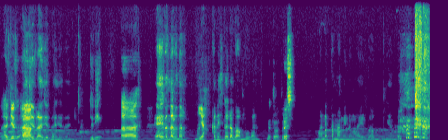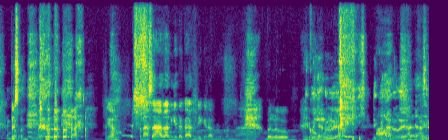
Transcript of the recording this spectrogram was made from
lanjut eh, Lanjut lanjut lanjut lanjut. jadi eh Eh bentar bentar. Ya. Kan di situ ada bambu kan? betul terus Mana pernah minum air bambunya? Terus-. Ya kan penasaran gitu kan, dikira belum pernah. belum Dikunyah dulu ya. Dikunyah Ah, dulu ya. ada air.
